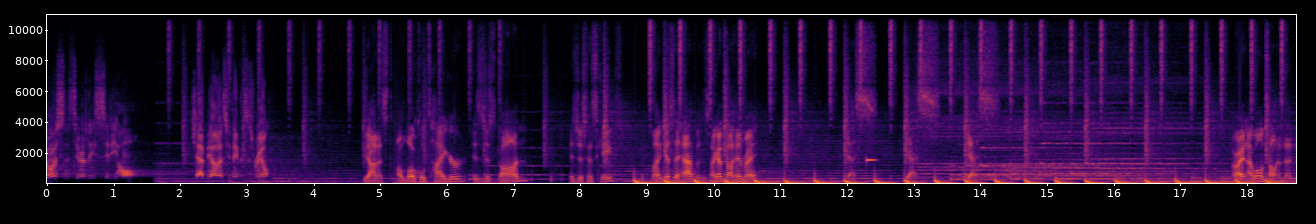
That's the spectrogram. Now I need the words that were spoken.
Yours sincerely, City Hall. Chat, be honest. You think this is real? Be honest, a local tiger is just gone? It just escaped? I guess it happens. I gotta tell him, right? Yes. Yes. Yes. Alright, I won't tell him then.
